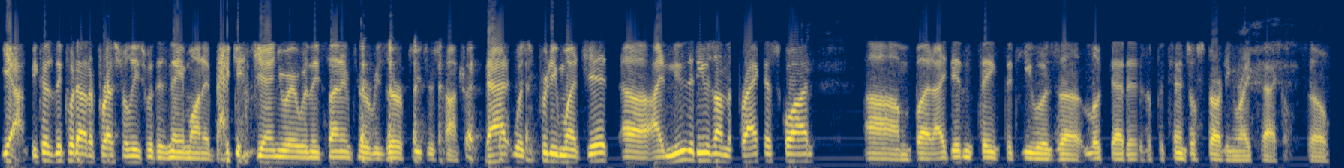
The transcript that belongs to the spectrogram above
Yeah, because they put out a press release with his name on it back in January when they signed him to a reserve futures contract. That was pretty much it. Uh, I knew that he was on the practice squad. Um, but I didn't think that he was uh, looked at as a potential starting right tackle. So,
